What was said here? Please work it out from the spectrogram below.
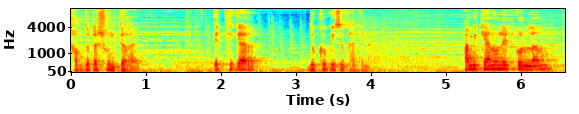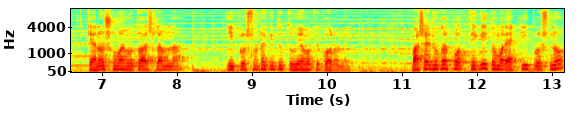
শব্দটা শুনতে হয়, এর থেকে আর দুঃখ কিছু থাকে না। আমি কেন লেট করলাম? কেন সময় মতো আসলাম না? এই প্রশ্নটা কিন্তু তুমি আমাকে করো নাই। বাসায় ঢোকার পর থেকেই তোমার একই প্রশ্ন,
